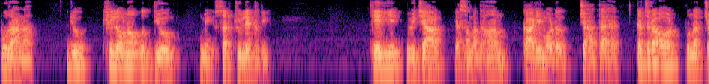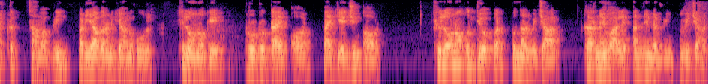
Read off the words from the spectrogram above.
पुराना, जो खिलौना उद्योग में सर्कुलेटरी के लिए विचार या समाधान कार्य मॉडल चाहता है। कचरा और पुनर्चक्रित सामग्री पर्यावरण के अनुकूल खिलौनों के प्रोटोटाइप और पैकेजिंग और खिलौना उद्योग पर पुनर्विचार करने वाले अन्य नवीन विचार।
